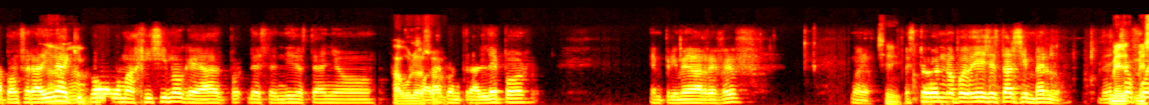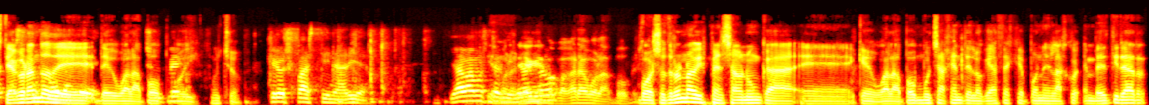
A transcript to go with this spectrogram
la Ponferradina, No, no. equipo majísimo que ha descendido este año, Fabuloso. jugará contra el Deport en primera RFF. Bueno, Sí. esto no podíais estar sin verlo. De Me, hecho, me fue- estoy esto acordando de, que- de Wallapop hoy, mucho. que os fascinaría. Ya vamos que terminando. nos pagara Wallapop. Vosotros no habéis pensado nunca eh, que Wallapop, mucha gente lo que hace es que pone las en vez de tirar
